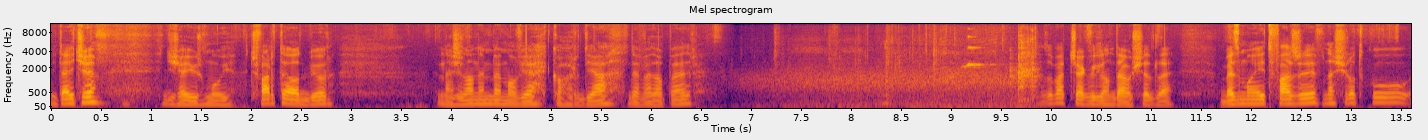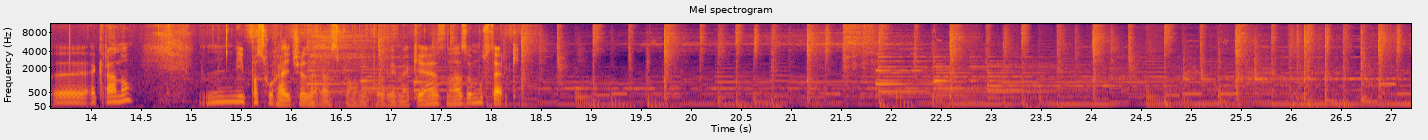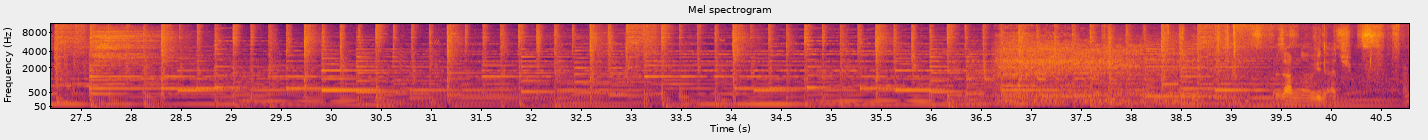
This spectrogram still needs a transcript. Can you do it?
Witajcie. Dzisiaj już mój czwarty odbiór na zielonym Bemowie Cordia Developer. Zobaczcie jak wygląda osiedle bez mojej twarzy na środku y, ekranu. I posłuchajcie zaraz, bo wam opowiem jakie znalazłem usterki. Za mną widać,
